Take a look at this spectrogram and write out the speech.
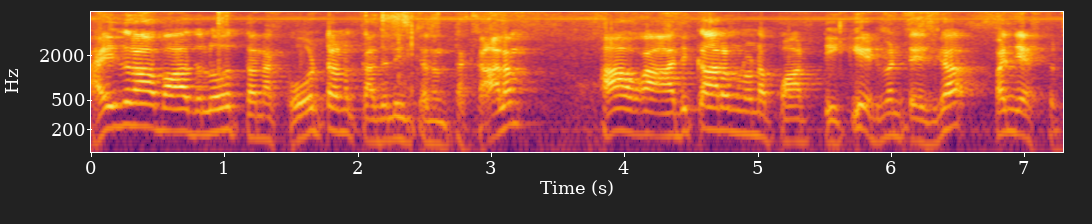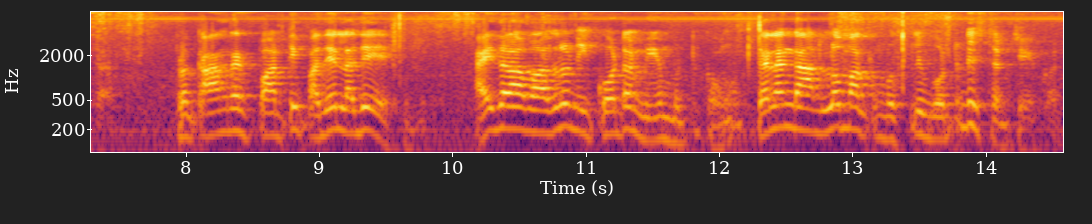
హైదరాబాదులో తన కోటను కదిలించినంత కాలం ఆ ఆ అధికారంలో ఉన్న పార్టీకి అడ్వాంటేజ్గా పనిచేస్తుంటారు. ఇప్పుడు కాంగ్రెస్ పార్టీ పదేళ్ళు అదే చేస్తుంది. హైదరాబాద్లో నీ కోట మేము ముట్టుకోము. తెలంగాణలో మాకు ముస్లిం ఓటు డిస్టర్బ్ చేయకూడదు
